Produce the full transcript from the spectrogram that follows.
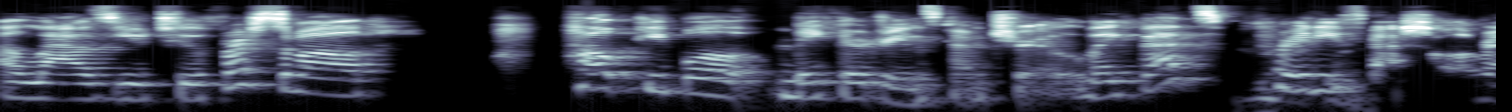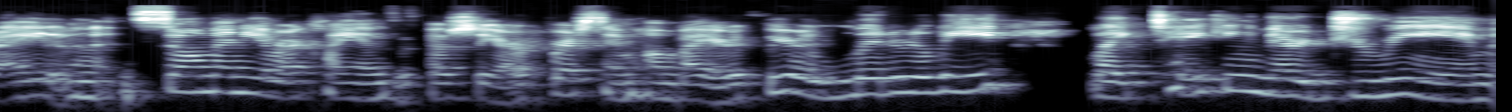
allows you to, first of all, help people make their dreams come true. Like that's pretty special, right? And so many of our clients, especially our first time home buyers, we are literally like taking their dream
